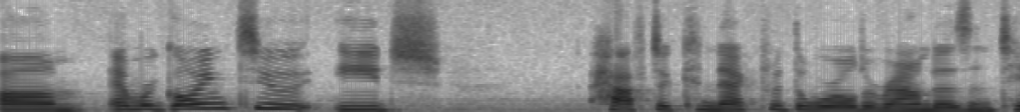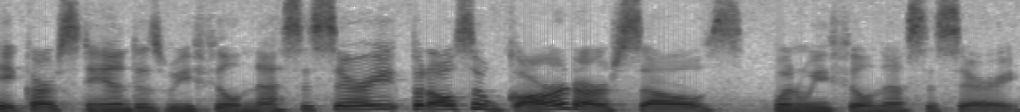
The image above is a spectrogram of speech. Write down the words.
Um, and we're going to each have to connect with the world around us and take our stand as we feel necessary, but also guard ourselves when we feel necessary.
